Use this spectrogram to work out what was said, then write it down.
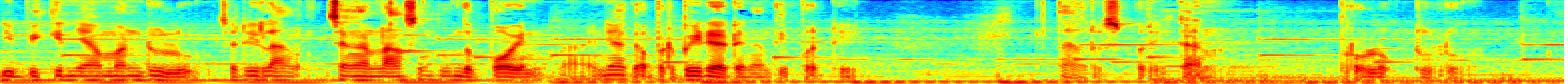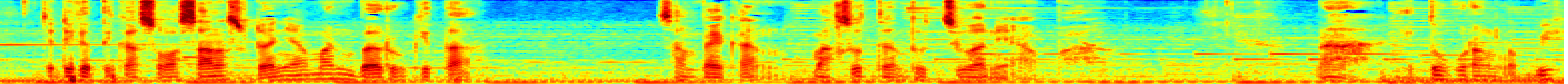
dibikin nyaman dulu. Jadi lang jangan langsung to the point. Nah ini agak berbeda dengan tipe D kita harus berikan prolog dulu. Jadi ketika suasana sudah nyaman baru kita sampaikan maksud dan tujuannya apa. Nah itu kurang lebih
